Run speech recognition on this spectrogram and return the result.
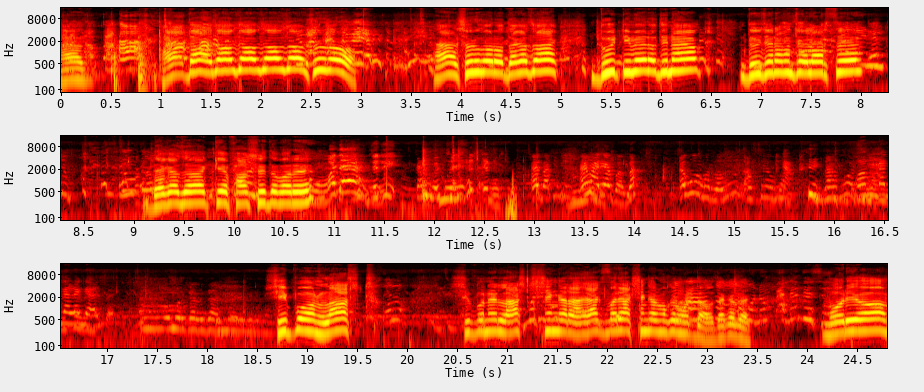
হ্যাঁ হ্যাঁ যাও যাও যাও যাও যাও, শুরু করো। হ্যাঁ শুরু করো। দেখা যাক, দুই টিমের অধিনায়ক, দুইজন এখন চলে আসছে। দেখা যাক কে ফার্স্ট হইতে পারে. শিপন লাস্ট শিপনের লাস্ট সিঙ্গারা, একবারে এক সিঙ্গার মুখের মধ্যে দাও, দেখা যাক। মরিয়ম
